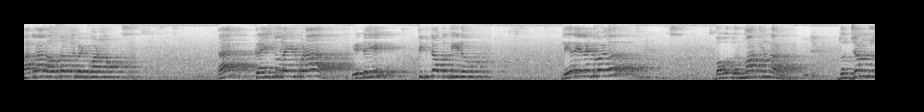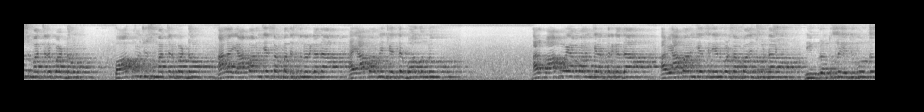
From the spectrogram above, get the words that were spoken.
మరలా లవ్ సాంగ్లు పెట్టుకోవడం క్రైస్తవులైన కూడా ఏంటి? టిక్టాక్ తీయడం. లేరు ఇలాంటి వాళ్ళు? బహు దుర్మార్గులు ఉన్నారు. దుర్జనం చూసి మచ్చరపడడం పాపులు చూసి మచ్చరపడడం అలా వ్యాపారం చేసి సంపాదిస్తున్నారు కదా. ఆ వ్యాపారం చేస్తే బాగుండు. అలా పాపం వ్యాపారం చేస్తారు కదా. ఆ వ్యాపారం చేస్తే నేను కూడా సంపాదించుకుంటాను. నీ బ్రతుకులో ఎదుగు ఉండదు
